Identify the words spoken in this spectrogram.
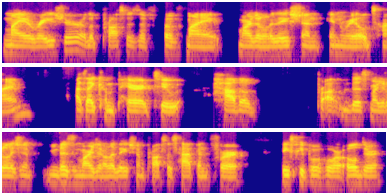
my erasure or the process of, of my marginalization in real time as i compare it to how the this marginalization this marginalization process happened for these people who are older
